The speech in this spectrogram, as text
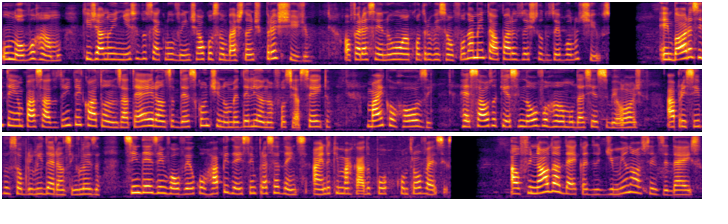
um novo ramo que já no início do século XX alcançou bastante prestígio, oferecendo uma contribuição fundamental para os estudos evolutivos. Embora se tenham passado 34 anos até a herança descontínua mendeliana fosse aceita, Michael Rose ressalta que esse novo ramo das ciências biológicas, a princípio sobre liderança inglesa, se desenvolveu com rapidez sem precedentes, ainda que marcado por controvérsias. Ao final da década de 1910,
